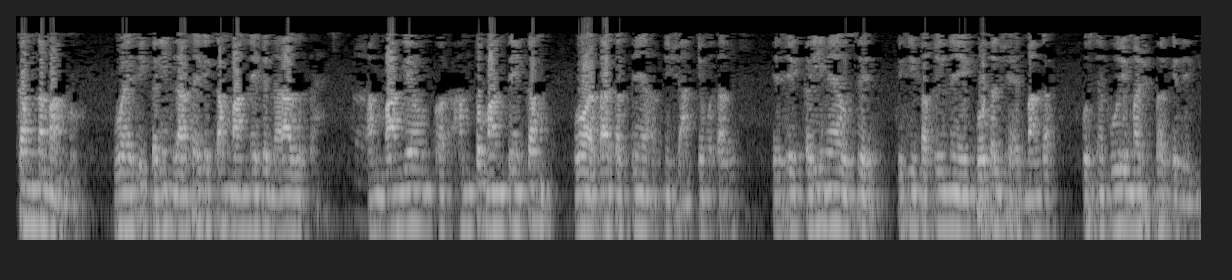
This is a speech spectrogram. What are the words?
کم نہ مانگو۔ وہ ایسی کریم ذات ہے کہ کم مانگنے پہ ناراض ہوتا ہے۔ ہم مانگے ہم تو مانگتے ہیں کم، وہ عطا کرتے ہیں اپنی شان کے مطابق۔ جیسے ایک کریم ہے، اس سے کسی فقیر نے ایک بوتل شہد مانگا، اس نے پوری مشق بھر کے دے دی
